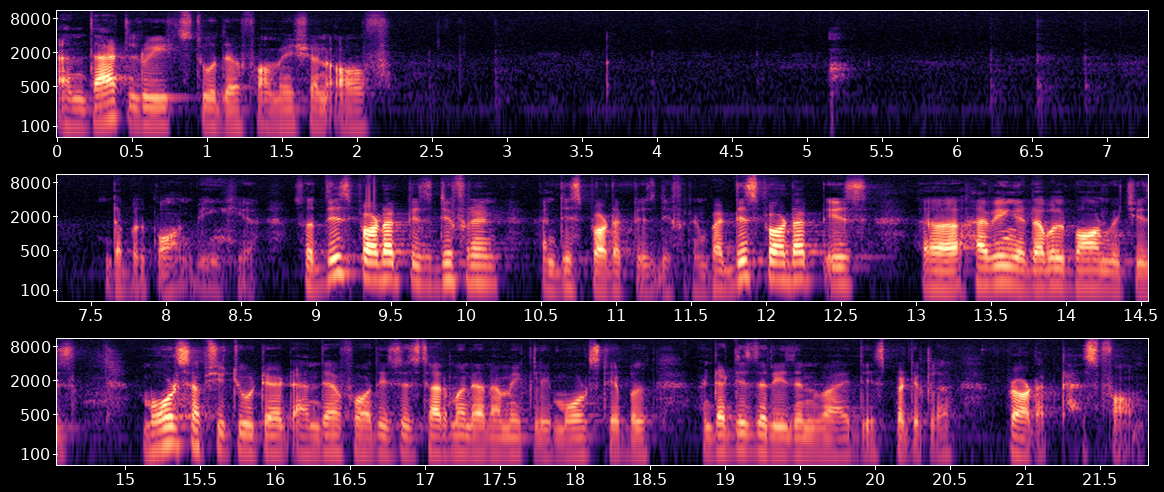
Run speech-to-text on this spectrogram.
and that leads to the formation of double bond being here. So, this product is different and this product is different, but this product is uh, having a double bond which is more substituted and therefore this is thermodynamically more stable and that is the reason why this particular product has formed.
